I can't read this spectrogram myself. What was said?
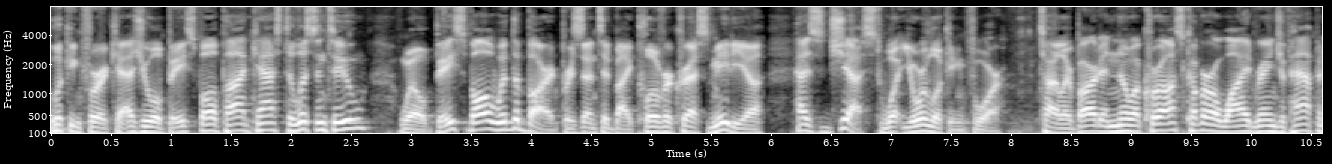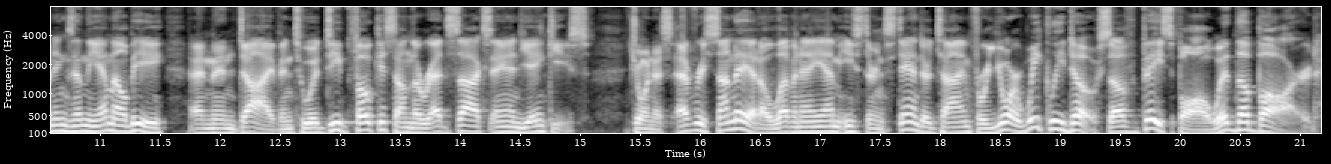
Looking for a casual baseball podcast to listen to? Well, Baseball with the Bard, presented by Clovercrest Media, has just what you're looking for. Tyler Bard and Noah Cross cover a wide range of happenings in the MLB and then dive into a deep focus on the Red Sox and Yankees. Join us every Sunday at 11 a.m. Eastern Standard Time for your weekly dose of Baseball with the Bard.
